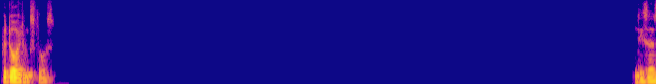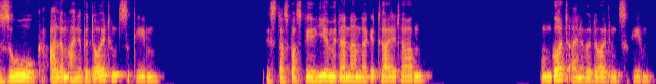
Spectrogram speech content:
bedeutungslos. Und dieser Sog, allem eine Bedeutung zu geben, ist das, was wir hier miteinander geteilt haben, um Gott eine Bedeutung zu geben.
